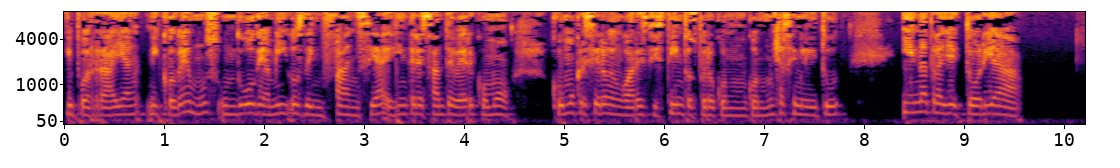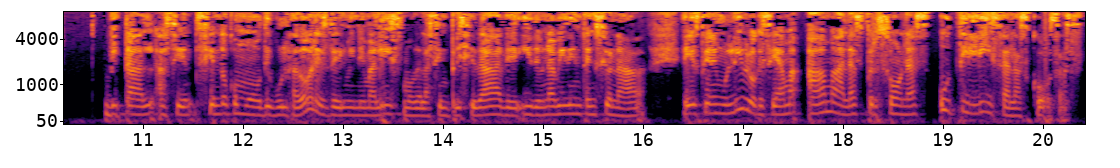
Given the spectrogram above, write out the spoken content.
y por Ryan Nicodemus, un dúo de amigos de infancia. Es interesante ver cómo, cómo crecieron en lugares distintos, pero con mucha similitud y una trayectoria vital siendo como divulgadores del minimalismo, de la simplicidad y de una vida intencionada. Ellos tienen un libro que se llama Ama a las personas, utiliza las cosas.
